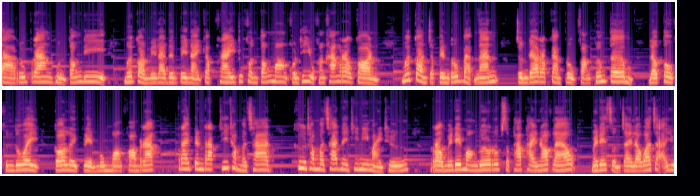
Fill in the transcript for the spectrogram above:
ตารูปร่างหุ่นต้องดี เมื่อก่อนเวลาเดินไปไหนกับใคร ทุกคนต้องมองคนที่อยู่ข้าง ๆ เราก่อน เมื่อก่อนจะเป็นรูปแบบนั้น จนได้รับการปลูกฝังเพิ่มเติม แล้วโตขึ้นด้วย ก็เลยเปลี่ยนมุมมองความรักกลายเป็นรักที่ธรรมชาติ คือธรรมชาติในที่นี้หมายถึง เราไม่ได้มองด้วยรูปสภาพภายนอกแล้ว ไม่ได้สนใจแล้วว่าจะอายุ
